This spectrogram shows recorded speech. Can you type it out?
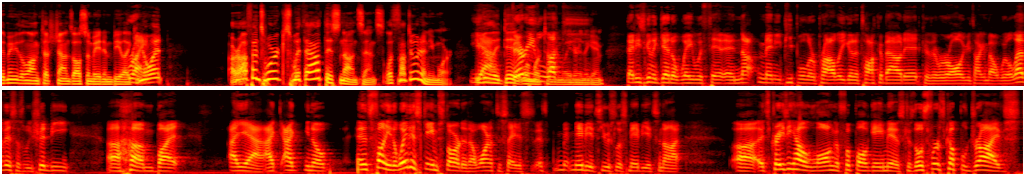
maybe the long touchdowns also made him be like, Right. you know what? Our offense works without this nonsense. Let's not do it anymore. Even Yeah, though they did very one more time lucky later in the game. that he's going to get away with it, and not many people are probably going to talk about it because we're all going to be talking about Will Levis as we should be. Um, but uh, yeah, I, I, you know, and it's funny the way this game started. I wanted to say this. It's, maybe it's useless, maybe it's not. Uh, it's crazy how long a football game is because those first couple drives,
